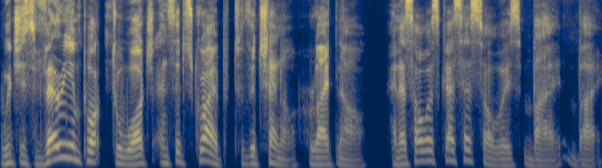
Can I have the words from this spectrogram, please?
which is very important to watch and subscribe to the channel right now. And as always, guys, as always, bye bye.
